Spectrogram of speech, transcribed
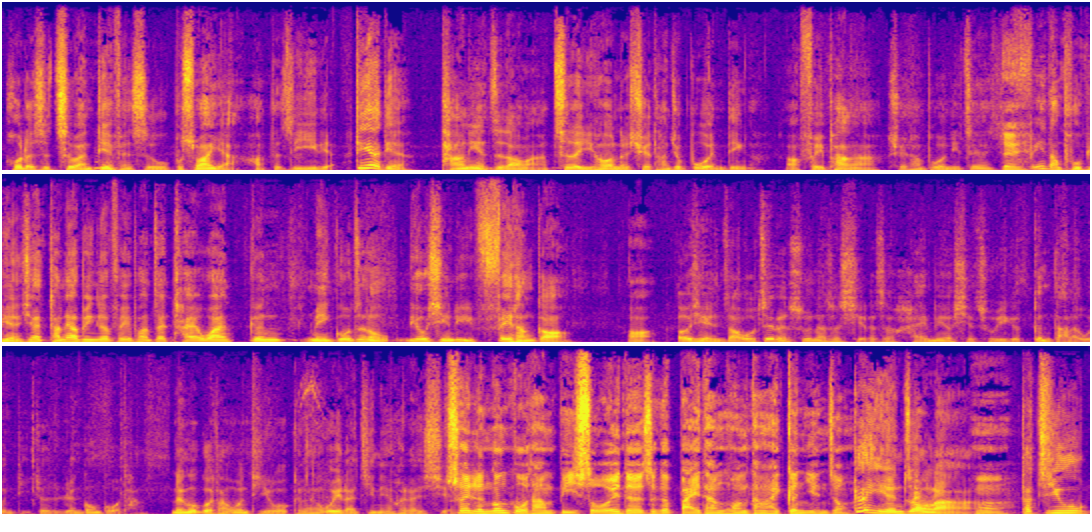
或者是吃完淀粉食物不刷牙，好，这是一点。第二点。糖你也知道嘛，吃了以后呢，血糖就不稳定啊，啊，肥胖啊，血糖不稳定，这对非常普遍。现在糖尿病跟肥胖在台湾跟美国这种流行率非常高啊，而且你知道，我这本书那时候写的时候还没有写出一个更大的问题，就是人工果糖。人工果糖问题，我可能未来几年会来写。所以人工果糖比所谓的这个白糖、黄糖还更严重，更严重啦。嗯，它几乎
